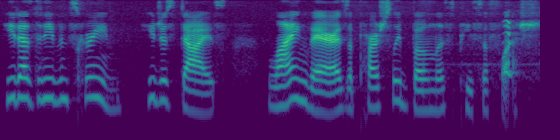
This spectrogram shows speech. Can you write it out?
He doesn't even scream, he just dies, lying there as a partially boneless piece of flesh.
